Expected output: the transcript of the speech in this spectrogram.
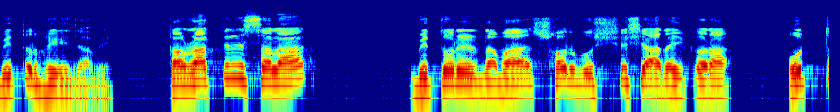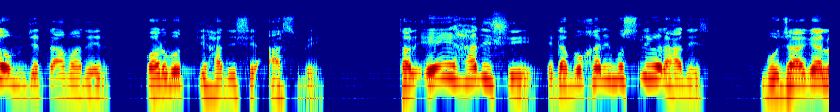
বেতর হয়ে যাবে। কারণ রাত্রের সালাত বেতরের নামাজ সর্বশেষে আদায় করা উত্তম যেটা আমাদের পরবর্তী হাদিসে আসবে। তাহলে এই হাদিসে, এটা বুখারি মুসলিমের হাদিস, বোঝা গেল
